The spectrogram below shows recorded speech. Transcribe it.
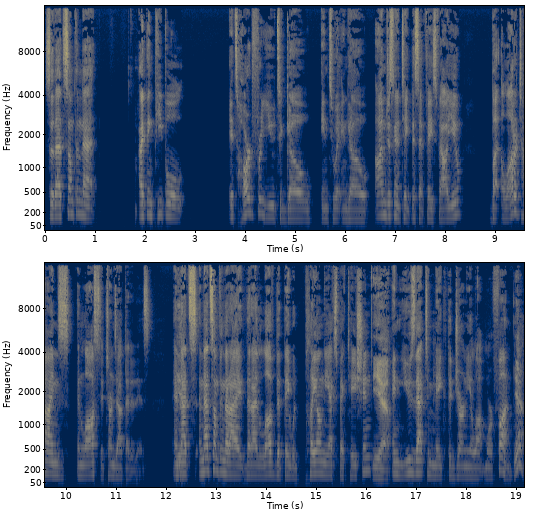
So that's something that I think people it's hard for you to go into it and go, "I'm just going to take this at face value." But a lot of times in Lost, it turns out that it is. And Yeah. that's and that's something that I that I love that they would play on the expectation Yeah. and use that to make the journey a lot more fun. Yeah.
